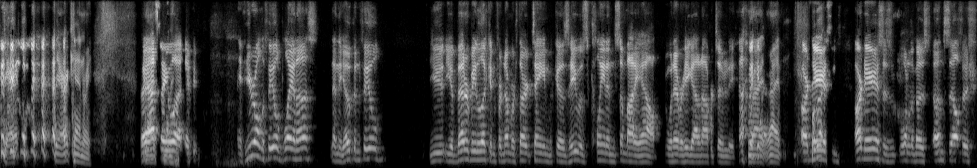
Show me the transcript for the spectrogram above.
Derrick, Derrick Henry. Hey, I tell you what, if if you're on the field playing us in the open field, you you better be looking for number 13 because he was cleaning somebody out whenever he got an opportunity. I mean, right, right. ArDarius, well, ArDarius is one of the most unselfish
